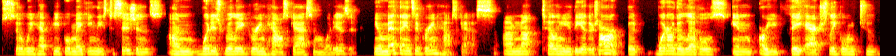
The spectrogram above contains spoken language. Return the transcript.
So we have people making these decisions on what is really a greenhouse gas and what isn't you know, methane's a greenhouse gas. I'm not telling you the others aren't, but what are the levels in are you they actually going to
